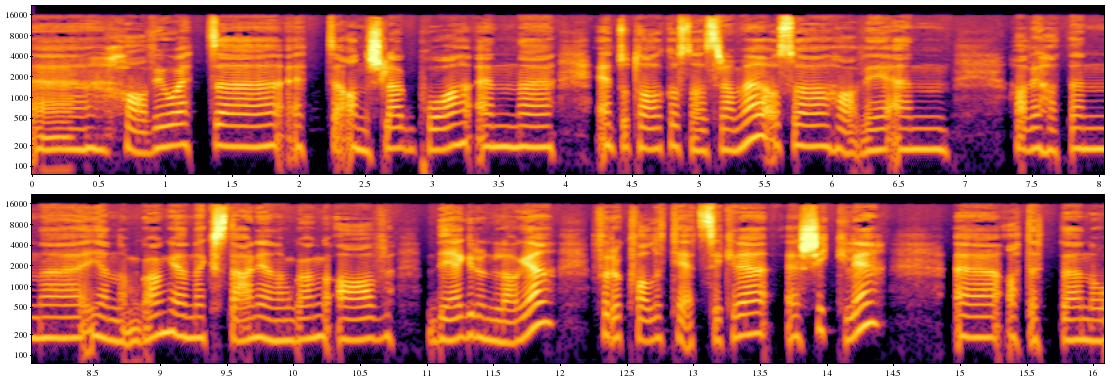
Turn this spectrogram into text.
har vi jo et, et anslag på en, en, total kostnadsramme, og så har vi en har vi hatt en eh, gjennomgang, en ekstern gjennomgang av det grunnlaget for å kvalitetssikre eh, skikkelig eh, at dette nå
